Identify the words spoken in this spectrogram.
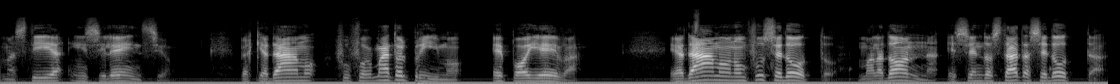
ma stia in silenzio, perché Adamo fu formato il primo e poi Eva. E Adamo non fu sedotto, ma la donna, essendo stata sedotta,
